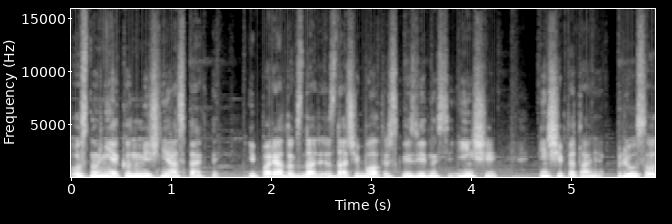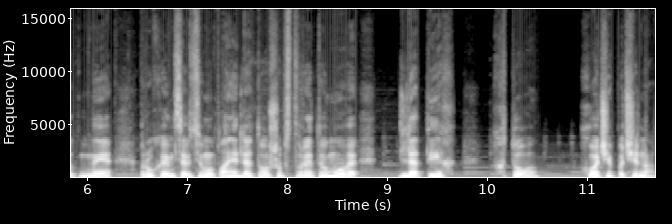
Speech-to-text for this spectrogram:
основні економічні аспекти і порядок зда- здачі бухгалтерської звітності. Інші. Інші питання. Плюс, от ми рухаємося в цьому плані для того, щоб створити умови для тих, хто хоче починати.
